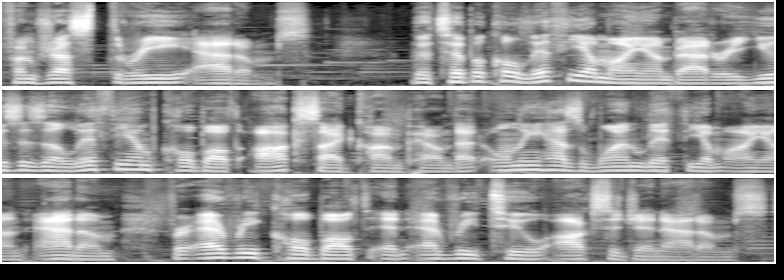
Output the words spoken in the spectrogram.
from just three atoms. The typical lithium-ion battery uses a lithium cobalt oxide compound that only has one lithium-ion atom for every cobalt and every two oxygen atoms.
